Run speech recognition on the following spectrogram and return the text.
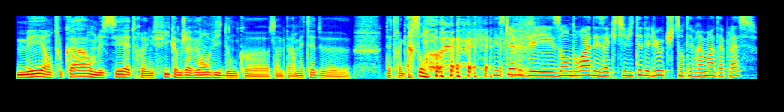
Mais en tout cas, on me laissait être une fille comme j'avais envie, donc euh, ça me permettait de d'être un garçon. Est-ce qu'il y avait des endroits, des activités, des lieux où tu te sentais vraiment à ta place?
